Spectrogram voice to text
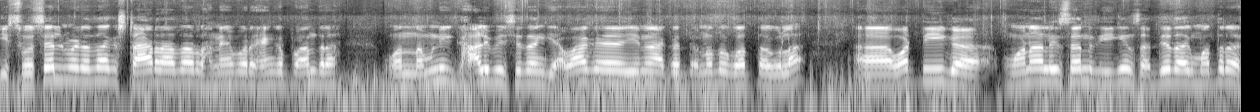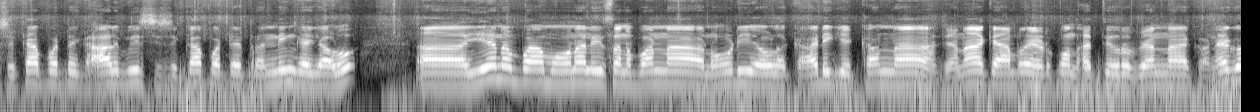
ಈ ಸೋಷಿಯಲ್ ಮೀಡ್ಯಾದಾಗ ಸ್ಟಾರ್ ಆದವ್ರು ಹಣೆ ಬರ ಹೆಂಗಪ್ಪ ಅಂದ್ರೆ ಒಂದು ನಮ್ನಿ ಗಾಳಿ ಬೀಸಿದಂಗೆ ಯಾವಾಗ ಏನು ಆಗತ್ತೆ ಅನ್ನೋದು ಗೊತ್ತಾಗಲ್ಲ. ಒಟ್ಟು ಈಗ ಮೊನಾಲಿಸ್ ಅನ್ನೋದು ಈಗಿನ ಸದ್ಯದಾಗ ಮಾತ್ರ ಸಿಕ್ಕಾಪಟ್ಟೆ ಗಾಳಿ ಬೀಸಿ, ಸಿಕ್ಕಾಪಟ್ಟೆ ಟ್ರೆಂಡಿಂಗ್ ಆಗ್ಯಾಳು. ಏನಪ್ಪ ಮೋನಾಲಿಸನ ಬಣ್ಣ, ನೋಡಿ ಅವಳ ಕಾಡಿಗೆ ಕಣ್ಣ, ಜನ ಕ್ಯಾಮ್ರಾ ಹಿಡ್ಕೊಂಡು ಹತ್ತಿದ್ರು ಬೆನ್ನ ಕೊನೆಗೂ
